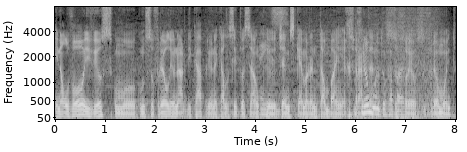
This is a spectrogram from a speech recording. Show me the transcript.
E não levou e viu-se como, como sofreu Leonardo DiCaprio naquela situação É que. James Cameron tão bem retrata. Sofreu muito o rapaz. Sofreu, sofreu muito.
